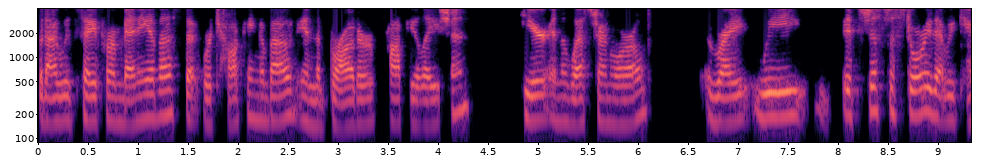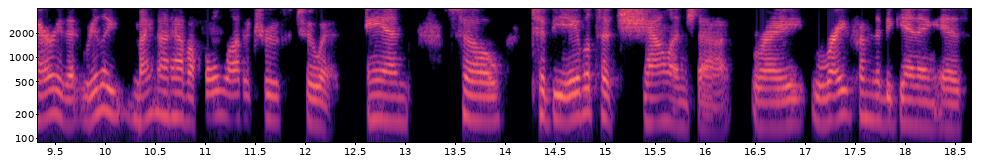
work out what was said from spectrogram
But I would say for many of us that we're talking about in the broader population here in the Western world, right? We, it's just a story that we carry that really might not have a whole lot of truth to it. And so to be able to challenge that, right, right from the beginning is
